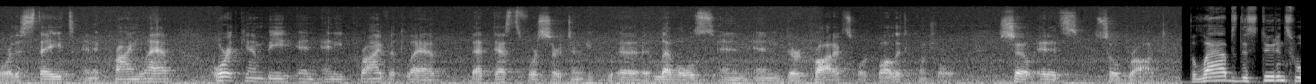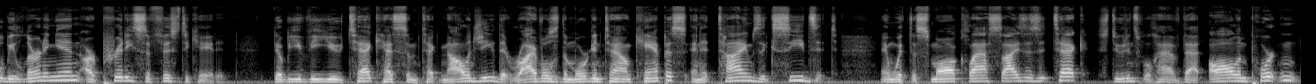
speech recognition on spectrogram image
or the state in a crime lab, or it can be in any private lab that tests for certain uh, levels and, in their products or quality control. So it is so broad. The labs the students will be learning in are pretty sophisticated. WVU Tech has some technology that rivals the Morgantown campus and at times exceeds it. And with the small class sizes at Tech, students will have that all important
